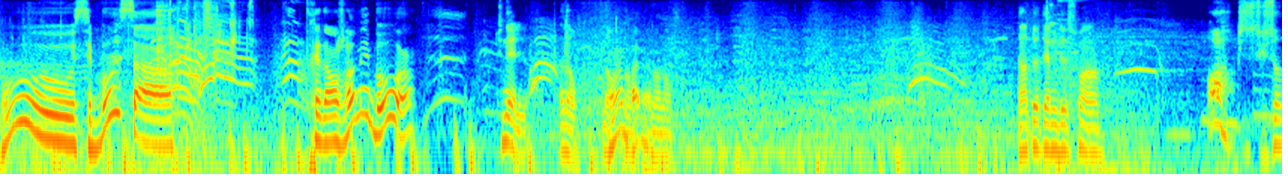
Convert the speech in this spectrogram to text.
Ouh, c'est beau ça Très dangereux mais beau hein Tunnel. Ah non, non, Ouais, non, non, non. T'as un totem de soin. Oh, qu'est-ce que c'est que ça?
